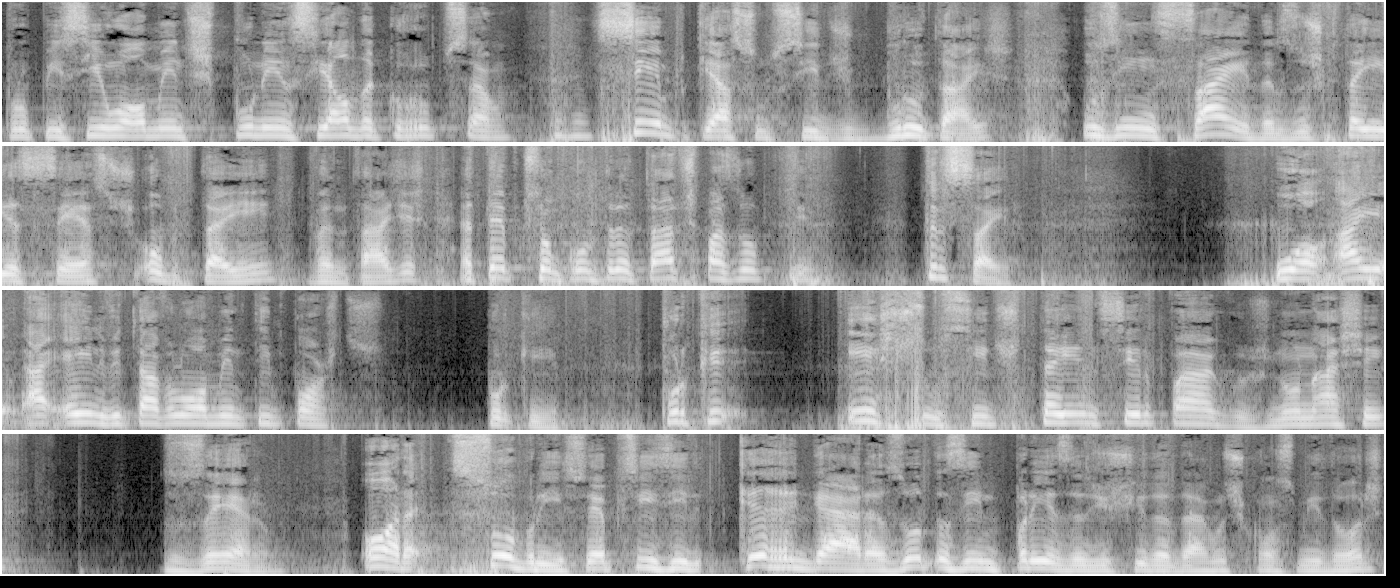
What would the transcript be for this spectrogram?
propicia um aumento exponencial da corrupção. Uhum. Sempre que há subsídios brutais, os insiders, os que têm acessos, obtêm vantagens, até porque são contratados para as obter. Terceiro, é inevitável o aumento de impostos. Porquê? Porque estes subsídios têm de ser pagos, não nascem zero. Ora, sobre isso é preciso ir carregar as outras empresas e os cidadãos, os consumidores,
